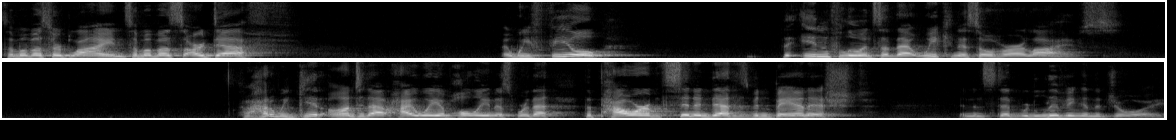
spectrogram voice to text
Some of us are blind. Some of us are deaf. And we feel the influence of that weakness over our lives. So, how do we get onto that highway of holiness where that, the power of sin and death has been banished? And instead, we're living in the joy.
